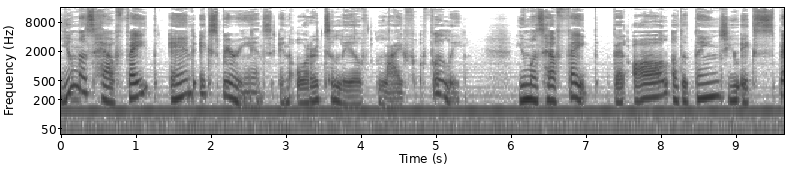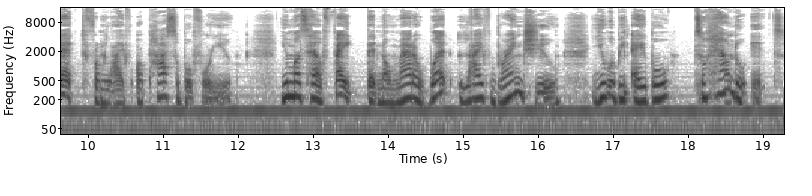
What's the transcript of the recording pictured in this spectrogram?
You must have faith and experience in order to live life fully. You must have faith that all of the things you expect from life are possible for you. You must have faith that no matter what life brings you, you will be able to handle it.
